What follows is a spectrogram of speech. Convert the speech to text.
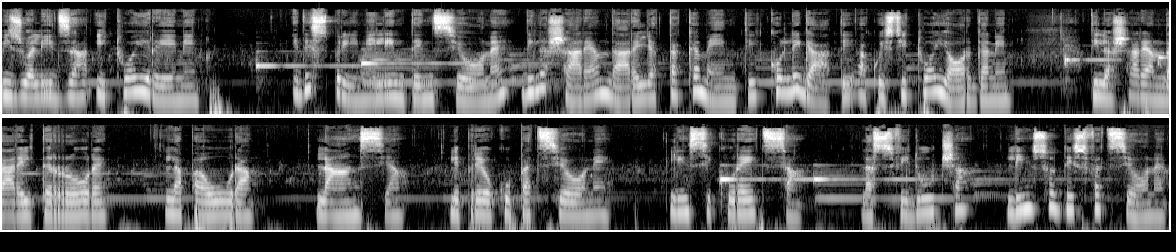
Visualizza i tuoi reni ed esprimi l'intenzione di lasciare andare gli attaccamenti collegati a questi tuoi organi, di lasciare andare il terrore, la paura, l'ansia, le preoccupazioni, l'insicurezza, la sfiducia, l'insoddisfazione.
